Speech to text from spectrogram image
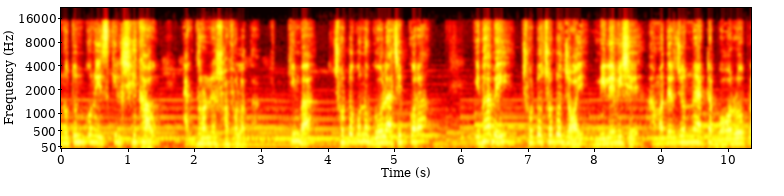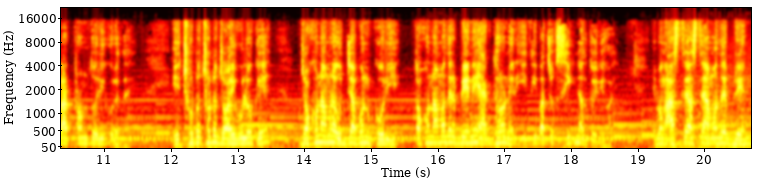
নতুন কোনো স্কিল শেখাও এক ধরনের সফলতা। কিংবা ছোট কোনো গোল অ্যাচিভ করা। এভাবেই ছোট ছোট জয় মিলেমিশে আমাদের জন্য একটা বড় প্ল্যাটফর্ম তৈরি করে দেয়। এই ছোট ছোট জয়গুলোকে যখন আমরা উদযাপন করি, তখন আমাদের ব্রেনে এক ধরনের ইতিবাচক সিগন্যাল তৈরি হয় এবং আস্তে আস্তে আমাদের ব্রেন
